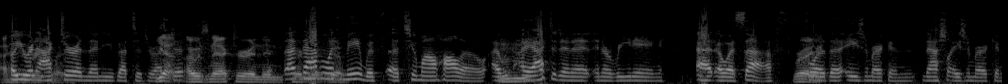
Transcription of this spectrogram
I Oh, you were an actor, time. and then you got to direct Yeah, it. I was an actor, and then That, that happened it- with yeah. me with uh, Two Mile Hollow. I, I acted in it in a reading at OSF for the Asian American National Asian American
